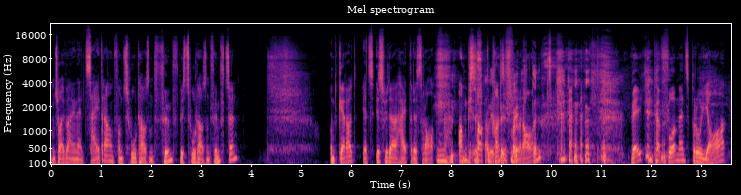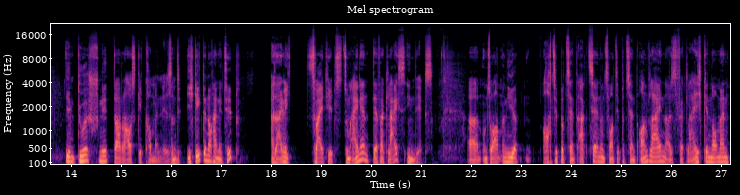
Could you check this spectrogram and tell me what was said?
Und zwar über einen Zeitraum von 2005 bis 2015. Und Gerald, jetzt ist wieder heiteres Raten angesagt. Du kannst es mal raten. Welche Performance pro Jahr im Durchschnitt da rausgekommen ist. Und ich gebe dir noch einen Tipp. Also eigentlich zwei Tipps. Zum einen der Vergleichsindex. Äh, und zwar hat man hier 80% Aktien und 20% Anleihen als Vergleich genommen.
